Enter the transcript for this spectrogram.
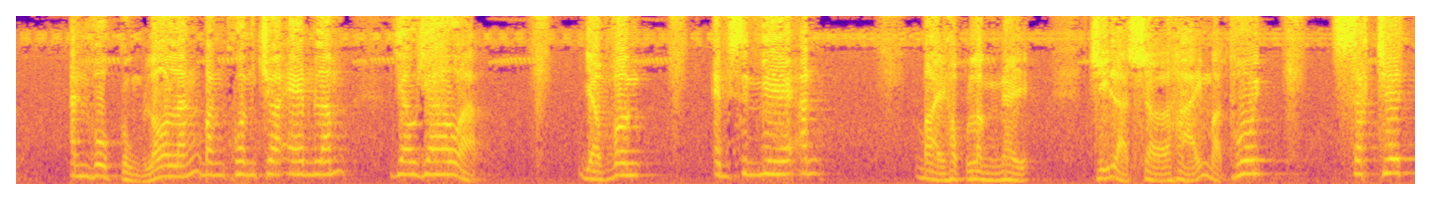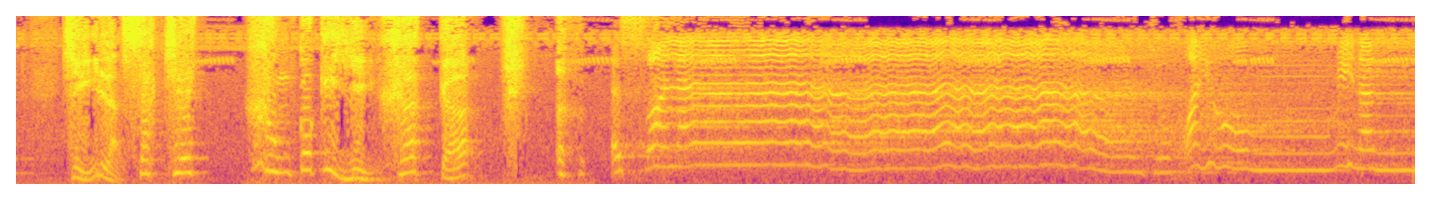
Anh vô cùng lo lắng băn khoăn cho em lắm. Giao giao à Dạ vâng Em xin nghe anh. Bài học lần này Chỉ là sợ hãi mà thôi. Xác chết Chỉ là xác chết, Không có cái gì khác cả. الصلاة خير من النوم.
